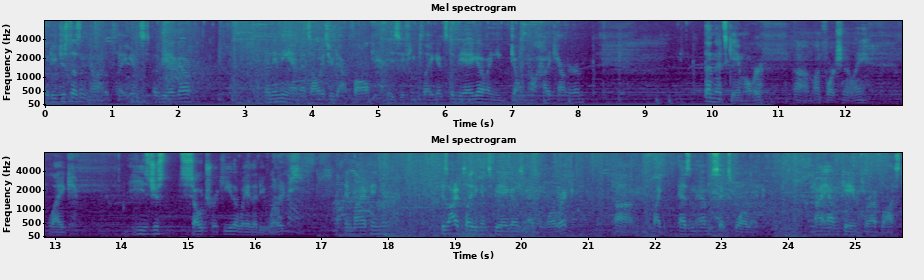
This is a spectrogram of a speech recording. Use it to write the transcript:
but he just doesn't know how to play against a Viego. And in the end, that's always your downfall, is if you play against a Viego and you don't know how to counter him. Then that's game over, unfortunately. Like, he's just so tricky the way that he works, in my opinion. Because I've played against Viegos as a Warwick, um, like as an M6 Warwick, and I have games where I've lost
